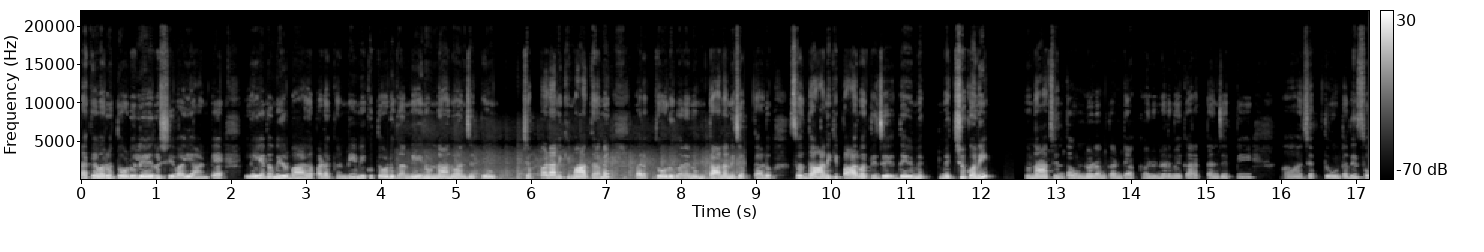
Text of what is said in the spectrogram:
నాకెవరు తోడు లేరు శివయ్య అంటే లేదు మీరు బాధపడకండి. మీకు తోడుగా నేనున్నాను అని చెప్పి చెప్పడానికి మాత్రమే వాళ్ళకి తోడుగా నేను ఉంటానని చెప్తాడు. సో, దానికి పార్వతీ దేవి మె మెచ్చుకొని నువ్వు నా చెంత ఉండడం కంటే అక్కడ ఉండడమే కరెక్ట్ అని చెప్పి చెప్తూ ఉంటుంది సో,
